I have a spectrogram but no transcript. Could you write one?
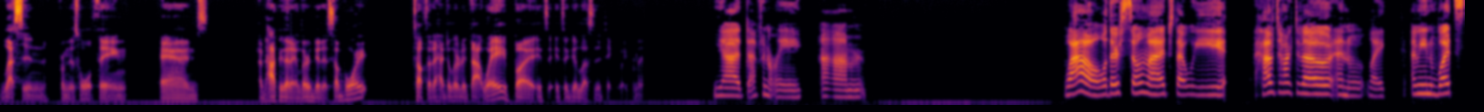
lesson from this whole thing and I'm happy that I learned it at some point. Tough that I had to learn it that way, but it's it's a good lesson to take away from it. Yeah, definitely. Um Wow, well there's so much that we have talked about and like I mean, what's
